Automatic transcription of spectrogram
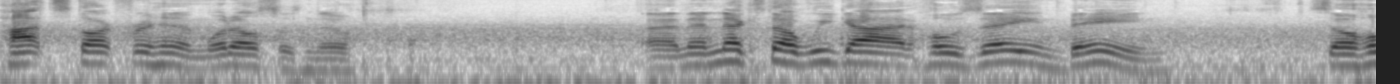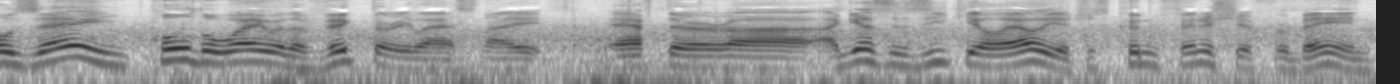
Hot start for him. What else is new? And then next up, we got Jose and Bain. So Jose pulled away with a victory last night after uh, I guess Ezekiel Elliott just couldn't finish it for Bain.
